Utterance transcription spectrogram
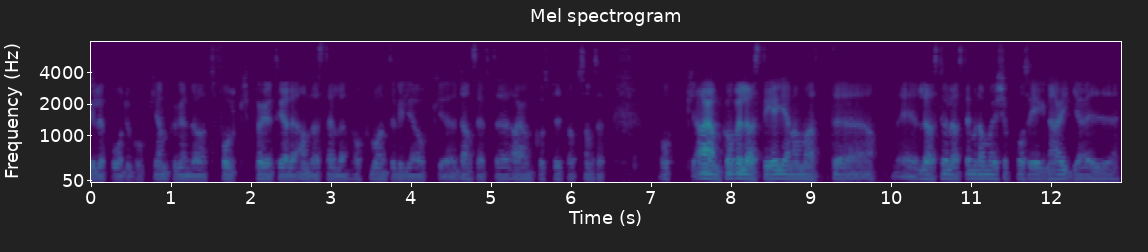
fylla upp orderboken på grund av att folk prioriterade andra ställen och var inte villiga att eh, dansa efter Aramcos pipa på samma sätt. Och Aramco har väl löst det genom att, uh, löst det och löst det, men de har ju köpt på sig egna riggar i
